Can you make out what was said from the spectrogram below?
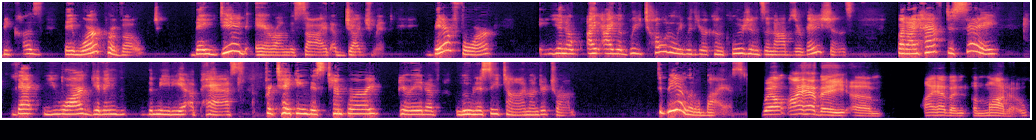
because they were provoked, they did err on the side of judgment. Therefore, you know, I, I agree totally with your conclusions and observations but I have to say that you are giving the media a pass for taking this temporary period of lunacy time under Trump to be a little biased. Well, I have a um, I have an, a motto,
